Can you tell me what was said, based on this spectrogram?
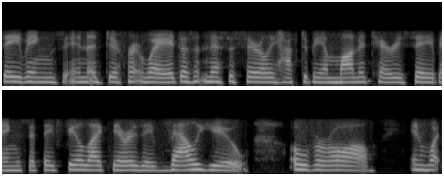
savings in a different way. It doesn't necessarily have to be a monetary savings. That they feel like there is a value overall in what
